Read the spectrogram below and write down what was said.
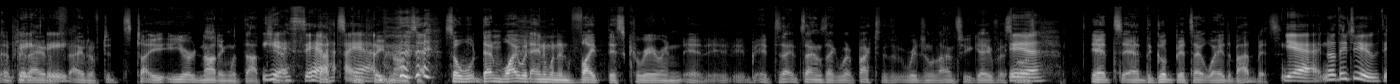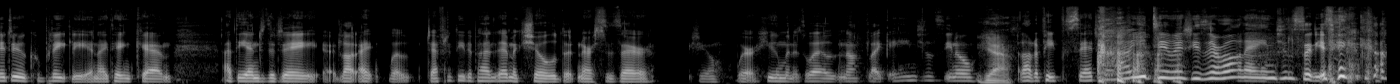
a bit out of out of. You're nodding with that. Yes, yeah, that's I am. nonsense. So then, why would anyone invite this career? in it, it sounds like we're back to the original answer you gave. us. Yeah. It's uh, the good bits outweigh the bad bits. Yeah, no, they do. They do completely. And I think um, at the end of the day, a lot. I, well, definitely the pandemic showed that nurses are, you know, we're human as well, not like angels. You know. Yeah. A lot of people said, "Oh, "How you do it? These are all angels," and you think, "I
